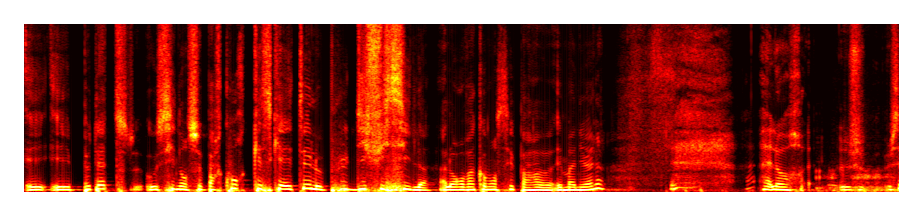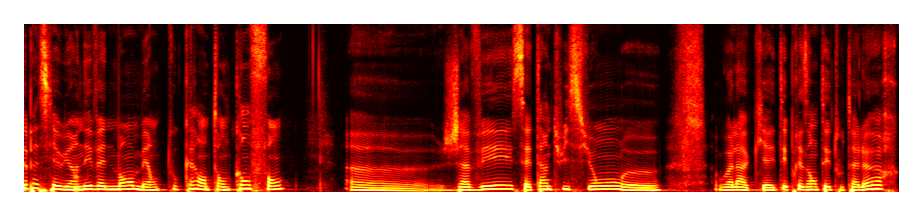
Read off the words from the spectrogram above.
et, peut-être aussi dans ce parcours, qu'est-ce qui a été le plus difficile? Alors on va commencer par euh, Emmanuel. Alors, je ne sais pas s'il y a eu un événement, mais en tout cas, en tant qu'enfant, euh, j'avais cette intuition voilà, qui a été présentée tout à l'heure,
